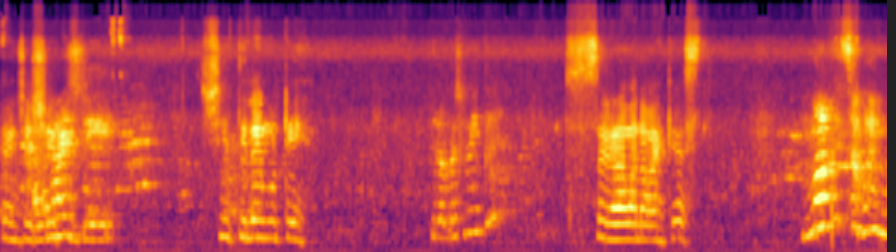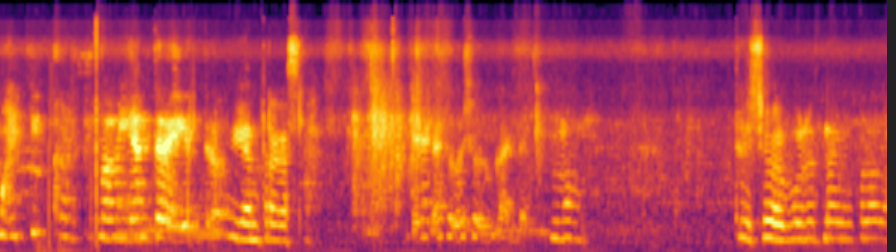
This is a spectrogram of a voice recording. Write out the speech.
त्यांची शेती nice day. शेती लय मोठी. तुला कसं माहिती? सगळं मला माहिती असतं. मम्मी सगळी माहिती काढते मग मी यंत्र आहे यंत्र. यंत्र कसला? त्याने काय सगळं शोधून काढलं? मग त्याशिवाय बोलत नाही मी कोणाला.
